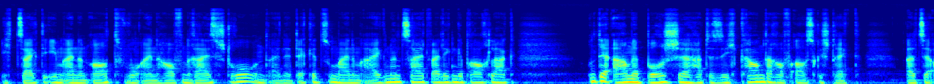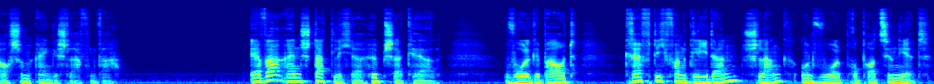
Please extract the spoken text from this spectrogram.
Ich zeigte ihm einen Ort, wo ein Haufen Reisstroh und eine Decke zu meinem eigenen zeitweiligen Gebrauch lag, und der arme Bursche hatte sich kaum darauf ausgestreckt, als er auch schon eingeschlafen war. Er war ein stattlicher, hübscher Kerl, wohlgebaut, kräftig von Gliedern, schlank und wohl proportioniert.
